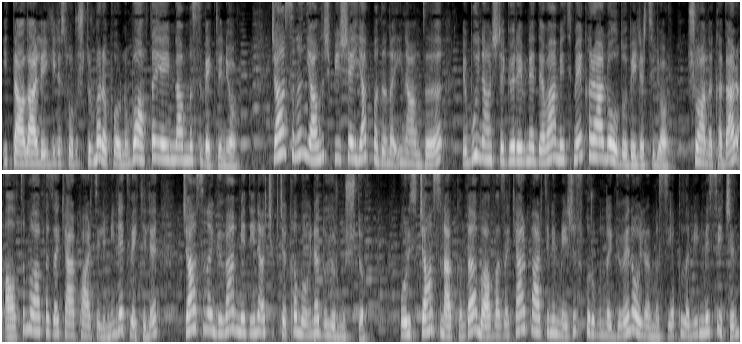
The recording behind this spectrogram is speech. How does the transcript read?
İddialarla ilgili soruşturma raporunun bu hafta yayımlanması bekleniyor. Johnson'ın yanlış bir şey yapmadığına inandığı ve bu inançla görevine devam etmeye kararlı olduğu belirtiliyor. Şu ana kadar 6 muhafazakar partili milletvekili Johnson'a güvenmediğini açıkça kamuoyuna duyurmuştu. Boris Johnson hakkında Muhafazakar Parti'nin meclis grubunda güven oylaması yapılabilmesi için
